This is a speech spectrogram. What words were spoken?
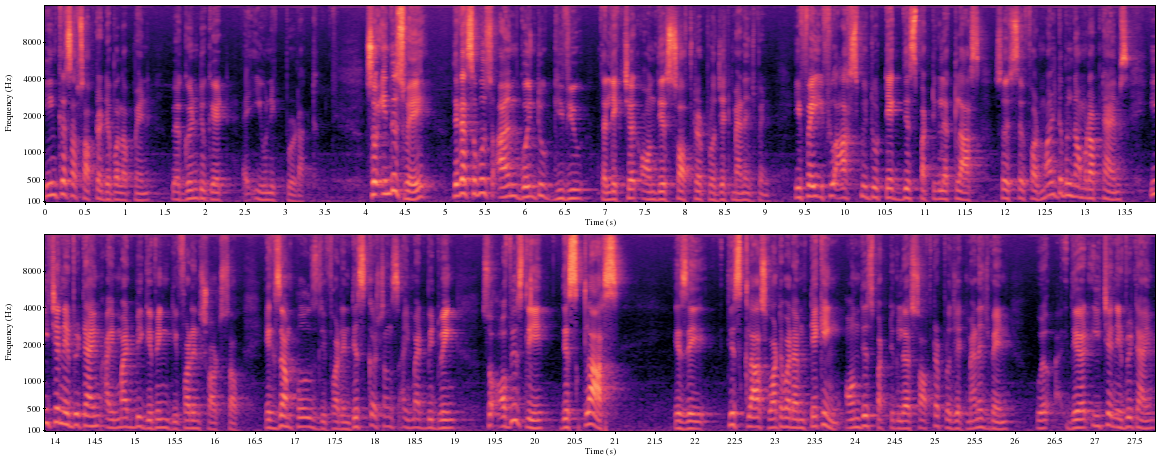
In case of software development, we are going to get a unique product. So in this way, let us suppose I am going to give you the lecture on this software project management. If, I, if you ask me to take this particular class, so it's uh, for multiple number of times, each and every time I might be giving different sorts of examples, different discussions I might be doing. So obviously this class is a, this class whatever I am taking on this particular software project management, well, there each and every time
